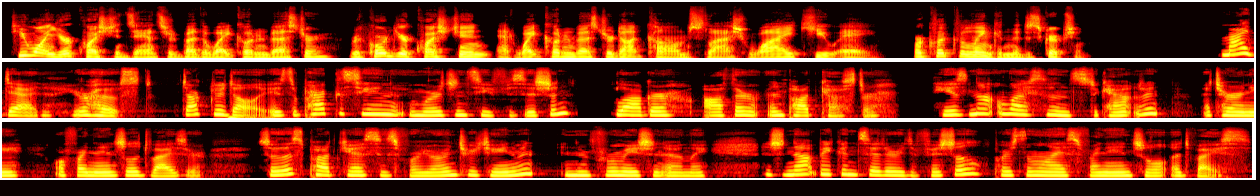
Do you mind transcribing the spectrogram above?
If you want your questions answered by the White Coat Investor, record your question at whitecoatinvestor.com slash YQA or click the link in the description. My dad, your host, Dr. Dahle, is a practicing emergency physician, blogger, author, and podcaster. He is not a licensed accountant, attorney, or financial advisor, so this podcast is for your entertainment and information only and should not be considered official, personalized financial advice.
